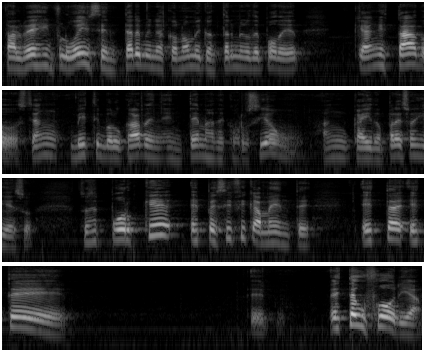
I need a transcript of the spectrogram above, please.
tal vez influencia en términos económicos, en términos de poder, que han estado, se han visto involucrados en, temas de corrupción, han caído presos y eso. Entonces, ¿por qué específicamente esta, este, eh, esta euforia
